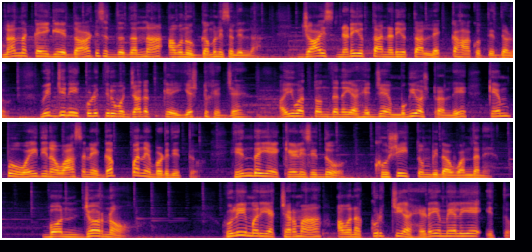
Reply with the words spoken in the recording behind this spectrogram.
ನನ್ನ ಕೈಗೆ ದಾಟಿಸಿದ್ದುದನ್ನು ಅವನು ಗಮನಿಸಲಿಲ್ಲ. ಜಾಯ್ಸ್ ನಡೆಯುತ್ತಾ ನಡೆಯುತ್ತಾ ಲೆಕ್ಕ ಹಾಕುತ್ತಿದ್ದಳು. ವಿಜ್ಜಿನಿ ಕುಳಿತಿರುವ ಜಾಗಕ್ಕೆ ಎಷ್ಟು ಹೆಜ್ಜೆ? ಐವತ್ತೊಂದನೆಯ ಹೆಜ್ಜೆ ಮುಗಿಯುವಷ್ಟರಲ್ಲಿ ಕೆಂಪು ವೈದಿನ ವಾಸನೆ ಗಪ್ಪನೆ ಬಡಿದಿತ್ತು. ಹಿಂದೆಯೇ ಕೇಳಿಸಿದ್ದು, ಖುಷಿ ತುಂಬಿದ ವಂದನೆ. ಬೊನ್ ಜೋರ್ನೋ ಹುಲಿ ಮರಿಯ ಚರ್ಮ ಅವನ ಕುರ್ಚಿಯ ಹೆಡೆಯ ಮೇಲೆಯೇ ಇತ್ತು.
